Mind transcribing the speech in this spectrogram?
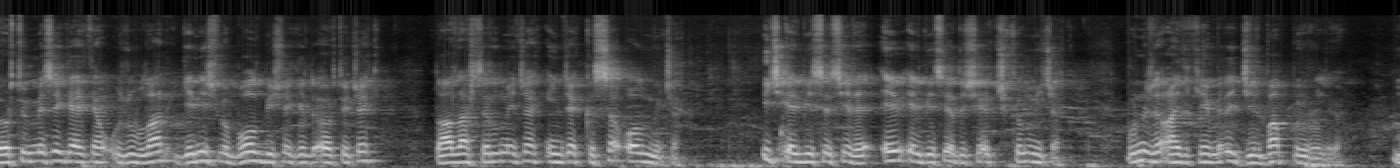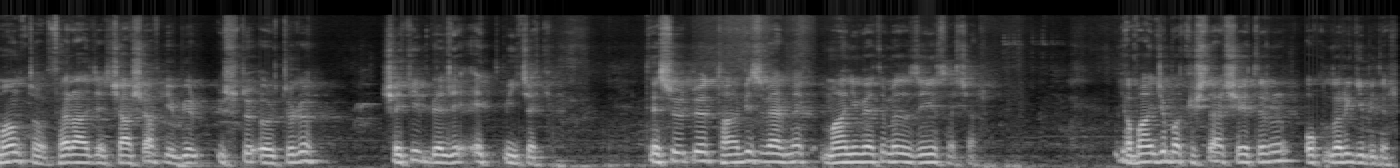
Örtünmesi gereken uzuvlar geniş ve bol bir şekilde örtecek, darlaştırılmayacak, ince kısa olmayacak. İç elbisesiyle ev elbisesiyle dışarı çıkılmayacak. Bunun üzerine ayet-i kerimede cilbap buyuruluyor. Manto, ferace, çarşaf gibi bir üstü örtülü şekil belli etmeyecek. Tesettüre taviz vermek maneviyatımıza zehir saçar. Yabancı bakışlar şeytanın okları gibidir.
